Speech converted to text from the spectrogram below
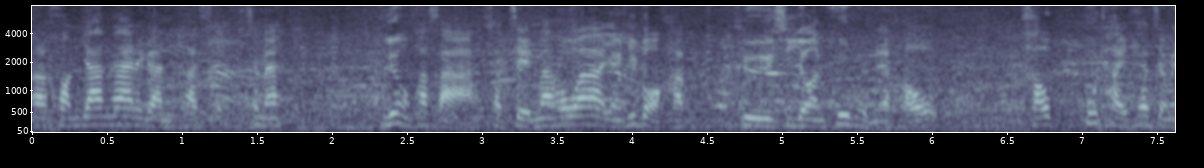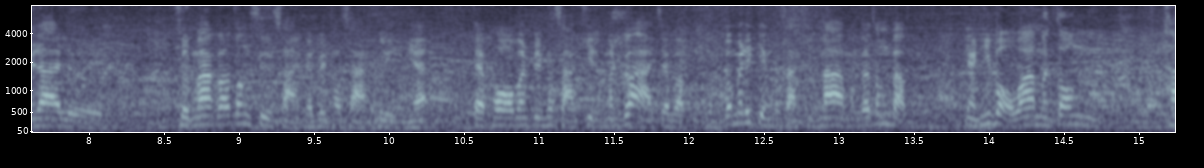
อ่าความยากง่ายในการภาษาใช่ไหมเรื่องของภาษาชัดเจนมากเพราะว่าอย่างที่บอกครับ คือชิยอนคู่ผมเนี่ยเขาเขาพูดไทยแทบจะไม่ได้เลย ส่วนมากก็ต้องสื่อสารกันเป็นภาษาอังกฤษอย่างเงี้ยแต่พอมันเป็นภาษาอังกฤษมันก็อาจจะแบบผมก็ไม่ได้เก่งภาษาอังกฤษมากมันก็ต้องแบบอย่างที่บอกว่ามันต้องท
